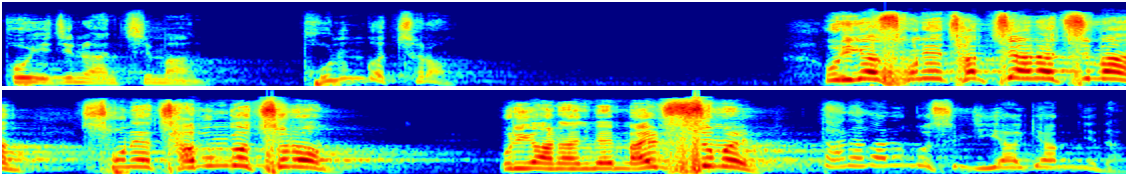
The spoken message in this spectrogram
보이지는 않지만 보는 것처럼 우리가 손에 잡지 않았지만 손에 잡은 것처럼 우리가 하나님의 말씀을 따라가는 것을 이야기합니다.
